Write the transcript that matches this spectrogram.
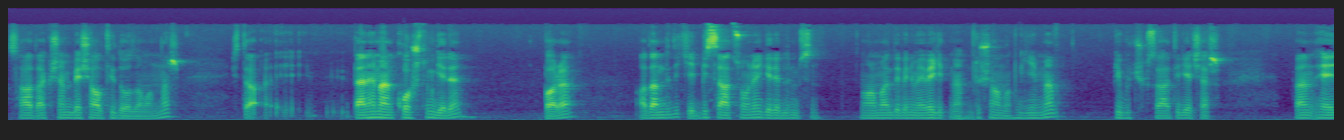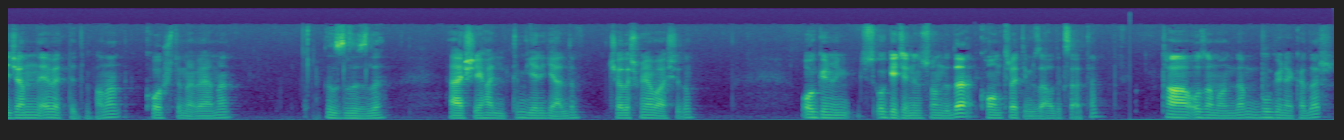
Saat akşam 5-6 idi o zamanlar. İşte e, ben hemen koştum geri bara. Adam dedi ki bir saat sonra gelebilir misin? Normalde benim eve gitmem, duş almam, giyinmem bir buçuk saati geçer. Ben heyecanlı evet dedim falan. Koştum eve hemen. Hızlı hızlı. Her şeyi hallettim, geri geldim. Çalışmaya başladım. O günün, o gecenin sonunda da kontrat imzaladık zaten. ta o zamandan bugüne kadar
